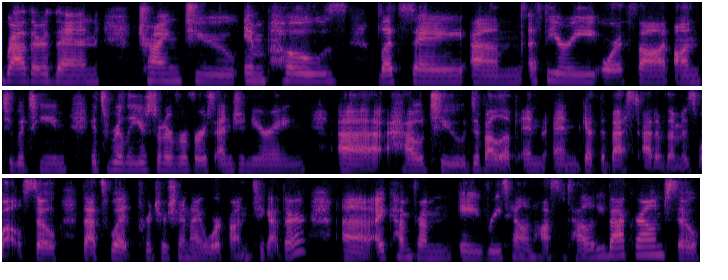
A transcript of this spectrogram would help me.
rather than trying to impose, let's say, um, a theory or a thought onto a team. It's really sort of reverse engineering uh, how to develop and, and get the best out of them as well. So that's what Patricia and I work on together. Uh, I come from a retail and hospitality background, so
